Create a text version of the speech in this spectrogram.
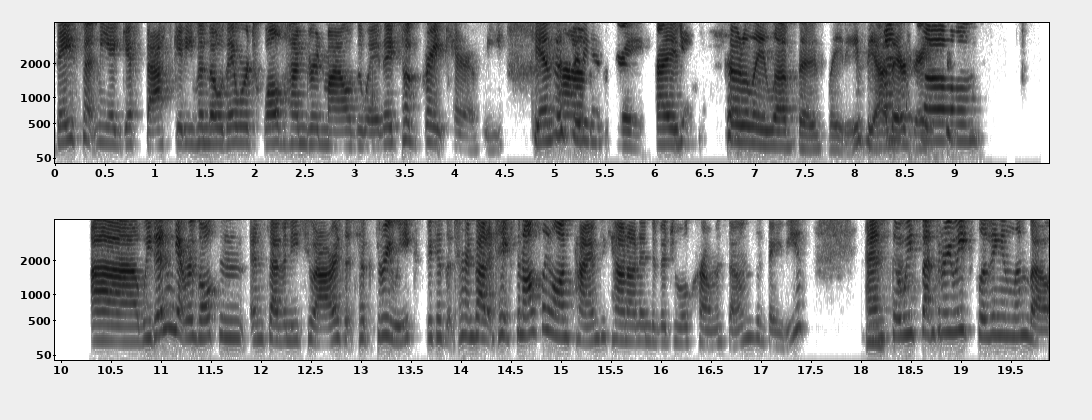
They sent me a gift basket, even though they were 1,200 miles away. They took great care of me. Kansas um, City is great. I yeah. totally love those ladies. Yeah, and they're great. So, uh, we didn't get results in, in 72 hours. It took three weeks because it turns out it takes an awfully long time to count on individual chromosomes of babies. And mm. so we spent three weeks living in limbo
